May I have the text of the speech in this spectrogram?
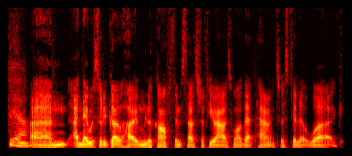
Yeah. Um, and they would sort of go home, look after themselves for a few hours while their parents were still at work.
